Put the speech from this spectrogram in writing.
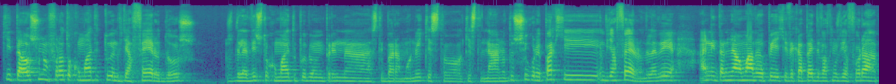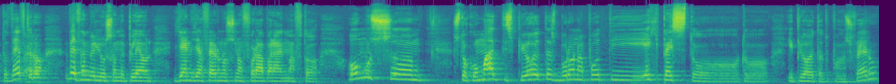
Κοίτα, όσον αφορά το κομμάτι του ενδιαφέροντος, δηλαδή στο κομμάτι που είπαμε πριν στην παραμονή και, στο, και στην άνοδο, σίγουρα υπάρχει ενδιαφέρον. Δηλαδή, αν ήταν μια ομάδα που είχε 15 βαθμούς διαφορά από το δεύτερο, ναι. δεν θα μιλούσαμε πλέον για ενδιαφέρον όσον αφορά παράδειγμα αυτό. Όμως, ε, στο κομμάτι της ποιότητας μπορώ να πω ότι έχει πέσει το, το, η ποιότητα του ποδοσφαίρου.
